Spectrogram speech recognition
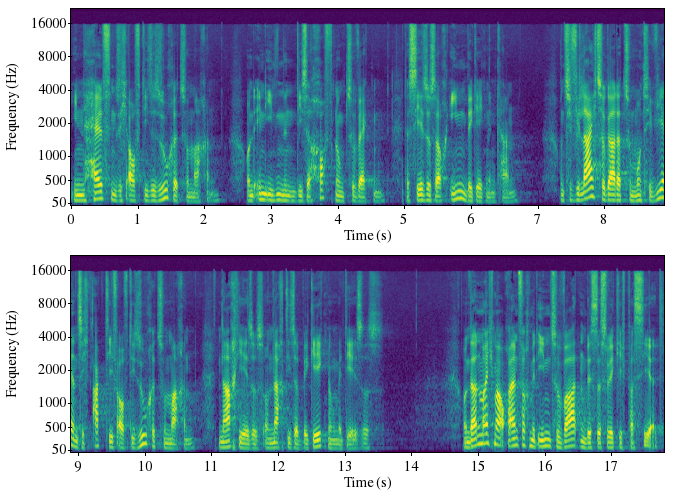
ihnen helfen, sich auf diese Suche zu machen und in ihnen diese Hoffnung zu wecken, dass Jesus auch ihnen begegnen kann. Und sie vielleicht sogar dazu motivieren, sich aktiv auf die Suche zu machen nach Jesus und nach dieser Begegnung mit Jesus. Und dann manchmal auch einfach mit ihnen zu warten, bis das wirklich passiert.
